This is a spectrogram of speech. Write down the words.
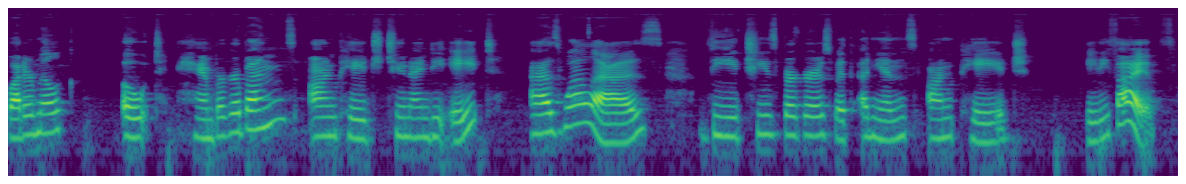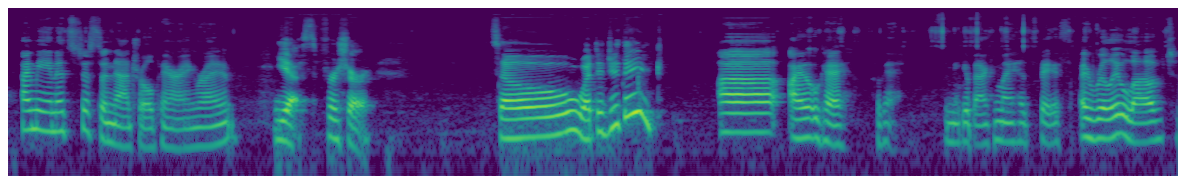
buttermilk oat hamburger buns on page 298, as well as the cheeseburgers with onions on page 85. I mean, it's just a natural pairing, right? Yes, for sure. So, what did you think? Uh, I okay, okay. Let me get back in my headspace. I really loved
